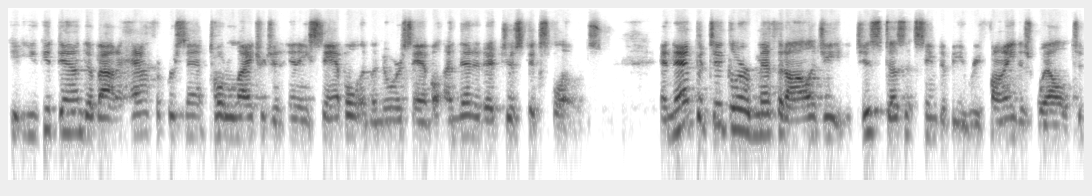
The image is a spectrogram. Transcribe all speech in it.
you get down to about a half a percent total nitrogen in a sample, a manure sample, and then it just explodes. And that particular methodology just doesn't seem to be refined as well to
